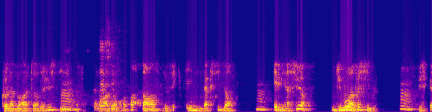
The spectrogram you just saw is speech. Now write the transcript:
collaborateurs de justice, mmh, quand on parlera de repentance, de victimes, d'accidents, mmh. et bien sûr du mot impossible. Mmh. Puisque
